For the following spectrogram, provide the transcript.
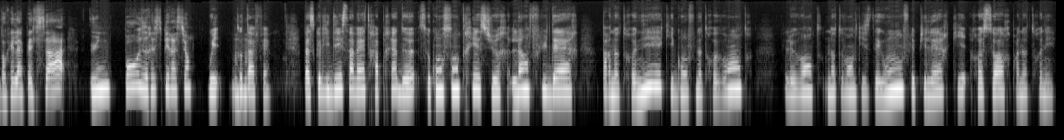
Donc, elle appelle ça une pause respiration? Oui, tout Mhm. à fait. Parce que l'idée, ça va être après de se concentrer sur l'influx d'air par notre nez qui gonfle notre ventre, le ventre, notre ventre qui se dégonfle, et puis l'air qui ressort par notre nez.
